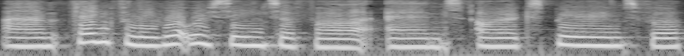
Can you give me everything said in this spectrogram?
um, thankfully, what we've seen so far, and our experience for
